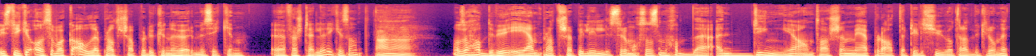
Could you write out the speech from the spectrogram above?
Hvis du ikke, og så var ikke alle platesjapper du kunne høre musikken uh, først heller, ikke sant. Nei, nei. Og så hadde vi jo én platesjapp i Lillestrøm også som hadde en dynge antasje med plater til 20 og 30 kroner.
